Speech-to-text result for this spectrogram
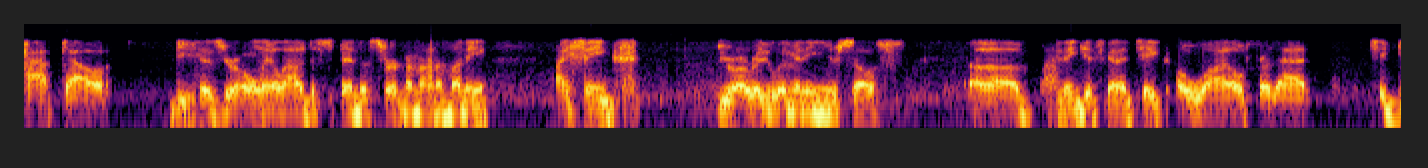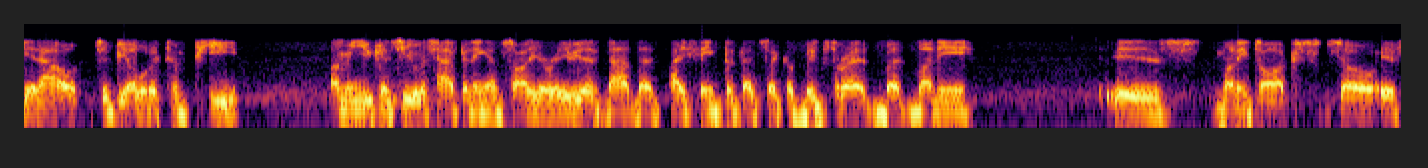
capped out because you're only allowed to spend a certain amount of money, I think you're already limiting yourself. Um, I think it's going to take a while for that to get out to be able to compete. I mean, you can see what's happening in Saudi Arabia. Not that I think that that's like a big threat, but money is money talks. So if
